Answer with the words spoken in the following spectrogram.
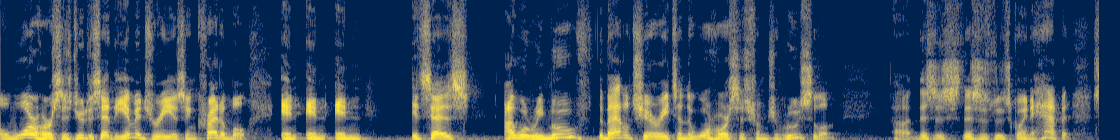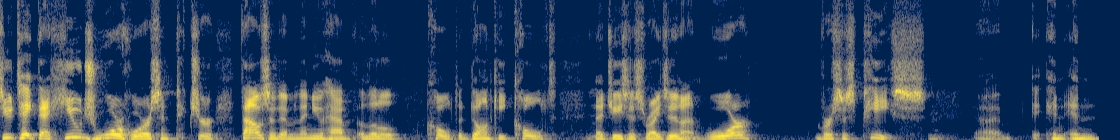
a war horse, as Judah said, the imagery is incredible. And and and it says, "I will remove the battle chariots and the war horses from Jerusalem." Uh, this is this is what's going to happen. So you take that huge war horse and picture thousands of them, and then you have a little colt, a donkey colt that Jesus rides in on. War versus peace, uh, and and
